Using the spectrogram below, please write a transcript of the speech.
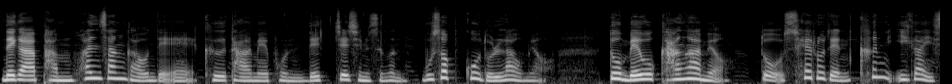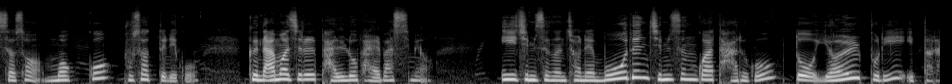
내가 밤 환상 가운데에 그 다음에 본 넷째 짐승은 무섭고 놀라우며 또 매우 강하며 또 쇠로 된 큰 이가 있어서 먹고 부서뜨리고 그 나머지를 발로 밟았으며 이 짐승은 전에 모든 짐승과 다르고 또 열 뿔이 있더라.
